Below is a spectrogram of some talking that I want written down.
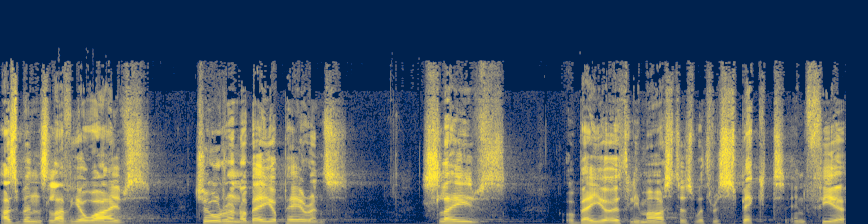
Husbands, love your wives. Children, obey your parents. Slaves, obey your earthly masters with respect and fear.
